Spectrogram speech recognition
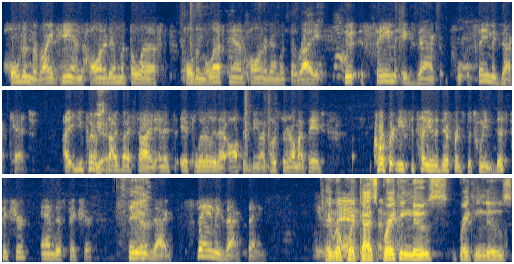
holding the right hand, hauling it in with the left, holding the left hand, hauling it in with the right. Dude, same exact, same exact catch. I, you put them Yeah. side by side, and it's it's literally that office meme. I posted it on my page. Corporate needs to tell you the difference between this picture and this picture. Same Yeah. exact, same exact thing. Hey, real quick, guys. Breaking news. Breaking news.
